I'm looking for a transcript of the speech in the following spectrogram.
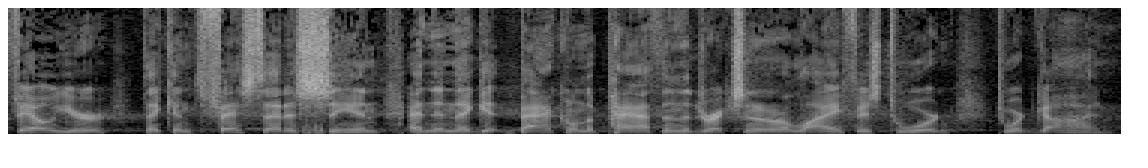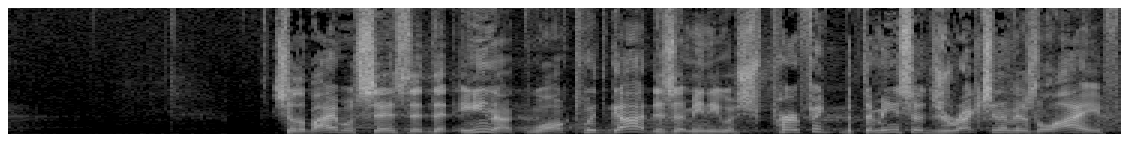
failure. They confess that as sin, and then they get back on the path, and the direction of their life is toward, toward God. So the Bible says that, that Enoch walked with God. Doesn't mean he was perfect, but that means the direction of his life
